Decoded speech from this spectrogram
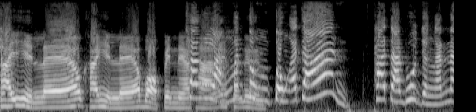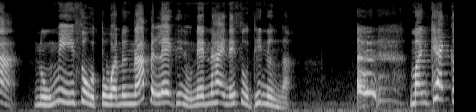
ใครเห็นแล้วใครเห็นแล้วบอกเป็นแนวข้างทางหลังให้คมันนตุอื่งนตุงอาจารย์ ถ้าอาจารย์พูดอย่างนั้นน่ะ หนูมีสูตรตัวหนึ่งนะ เป็นเลขที่หนูเน้นให้ในสูตรที่หนึ่งอะมันแค่ก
